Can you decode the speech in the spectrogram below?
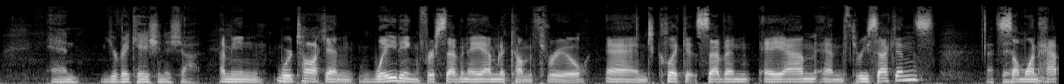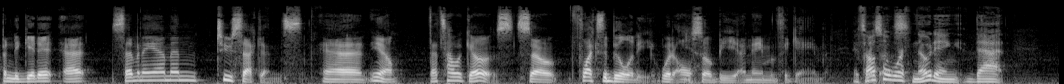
and your vacation is shot. I mean, we're talking waiting for 7 a.m. to come through and click at 7 a.m. and three seconds. That's it. Someone happened to get it at 7 a.m. and two seconds. And, you know, that's how it goes. So, flexibility would also be a name of the game. It's also this. worth noting that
